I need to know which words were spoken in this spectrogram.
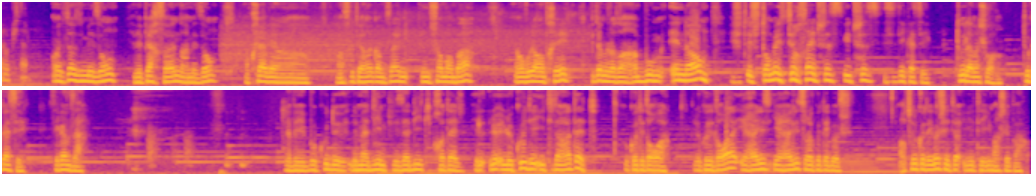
à l'hôpital. On était dans une maison, il n'y avait personne dans la maison. Après, il y avait un, souterrain comme ça, une, chambre en bas. Et on voulait rentrer. Putain, j'entends un boom énorme. Et je, suis tombé sur ça et tout ça, ça s'était cassé. Tout la mâchoire, tout cassé. C'est comme ça. J'avais beaucoup de, madim, des habits qui protègent. le, coude, il était dans la tête, au côté droit. Le côté droit, il réalise, il réalise sur le côté gauche. Alors tout le côté gauche, il, était, il, marchait pas.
